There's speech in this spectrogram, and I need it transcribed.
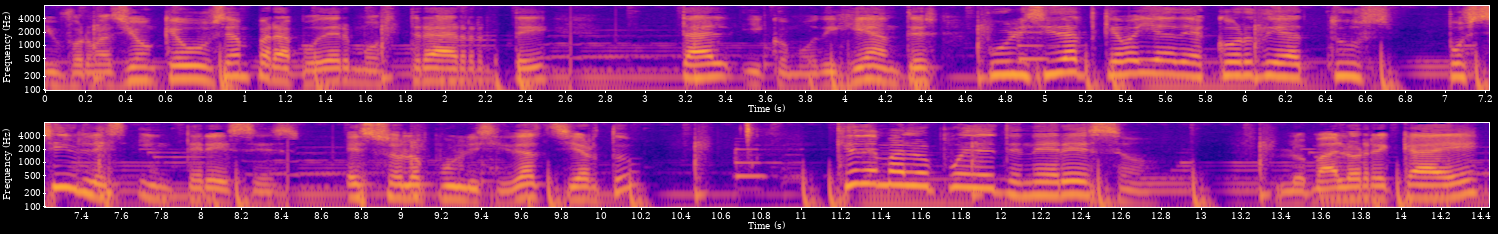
Información que usan para poder mostrarte, tal y como dije antes, publicidad que vaya de acorde a tus posibles intereses. Es solo publicidad, ¿cierto? ¿Qué de malo puede tener eso? Lo malo recae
